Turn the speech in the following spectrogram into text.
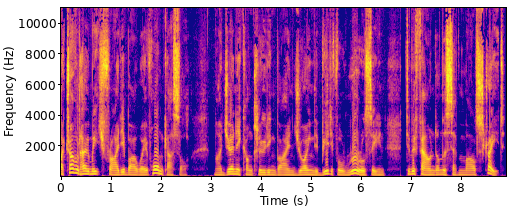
I travelled home each Friday by way of Horncastle, my journey concluding by enjoying the beautiful rural scene to be found on the Seven Mile Straight,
